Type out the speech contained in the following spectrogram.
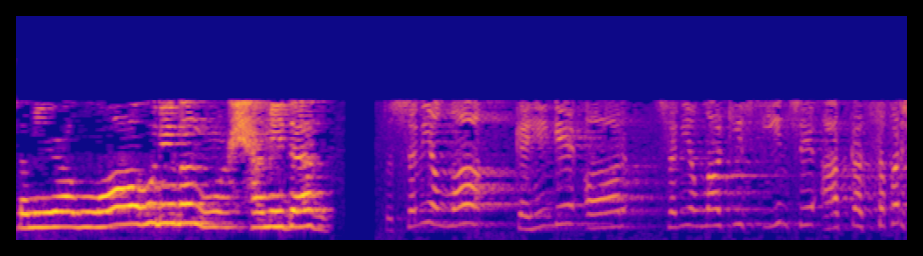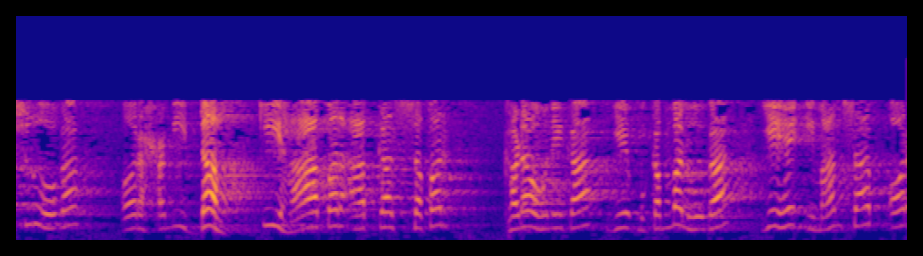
سمی اللہ لمن حمیدہ۔ تو سمی اللہ کہیں گے اور سمی اللہ کی سین سے آپ کا سفر شروع ہوگا اور حمیدہ کی ہاں پر آپ کا سفر کھڑا ہونے کا یہ مکمل ہوگا۔ یہ ہے امام صاحب اور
